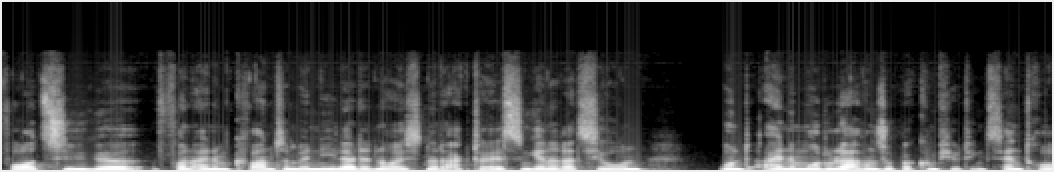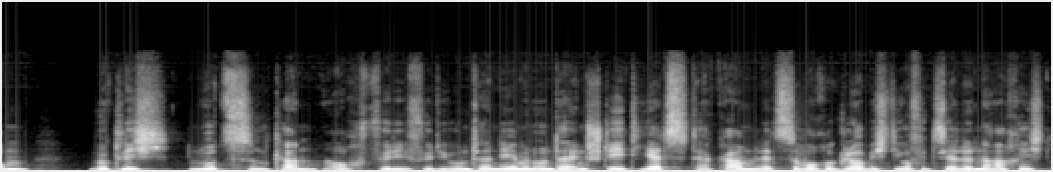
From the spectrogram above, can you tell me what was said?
Vorzüge von einem Quantum Annealer der neuesten oder aktuellsten Generation und einem modularen Supercomputing-Zentrum wirklich nutzen kann, auch für die, für die Unternehmen. Und da entsteht jetzt, da kam letzte Woche, glaube ich, die offizielle Nachricht,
